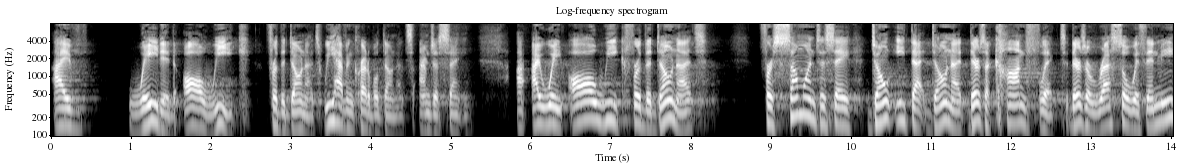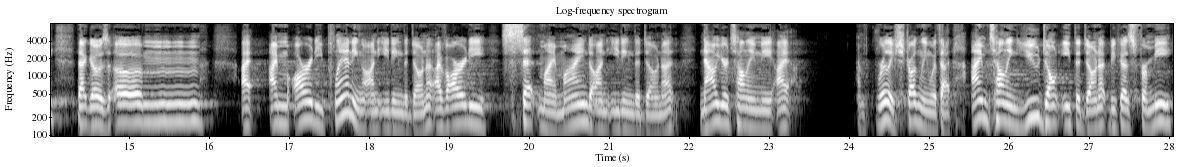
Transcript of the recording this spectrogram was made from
I've waited all week for the donuts. We have incredible donuts, I'm just saying. I wait all week for the donut. For someone to say, don't eat that donut, there's a conflict. There's a wrestle within me that goes, um, I, I'm already planning on eating the donut. I've already set my mind on eating the donut. Now you're telling me I, I'm really struggling with that. I'm telling you don't eat the donut because for me,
